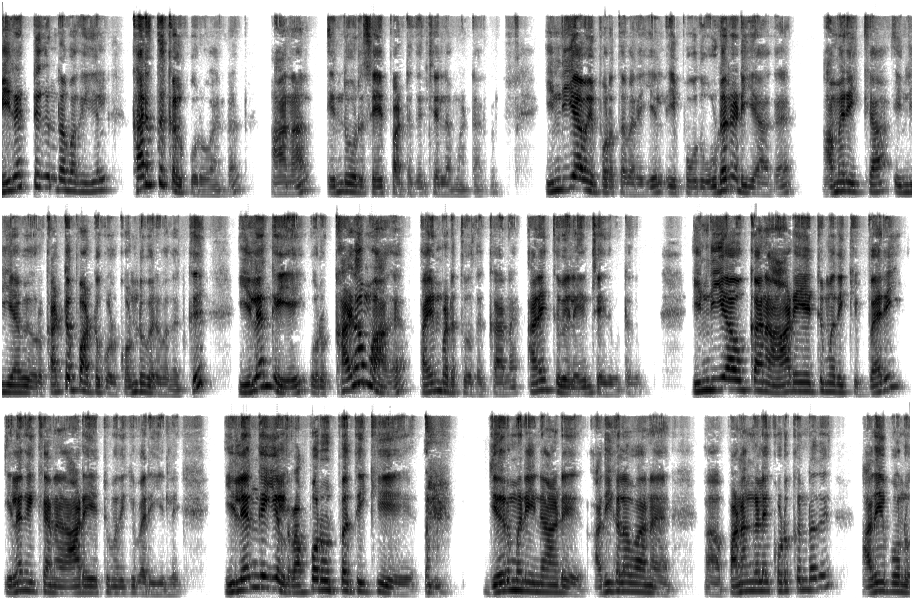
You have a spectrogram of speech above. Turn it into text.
மிரட்டுகின்ற வகையில் கருத்துக்கள் கூறுவார்கள். ஆனால் எந்த ஒரு செயற்பாட்டுக்கும் செல்ல மாட்டார்கள். இந்தியாவை பொறுத்தவரையில் இப்போது உடனடியாக அமெரிக்கா இந்தியாவை ஒரு கட்டுப்பாட்டுக்குள் கொண்டு வருவதற்கு இலங்கையை ஒரு களமாக பயன்படுத்துவதற்கான அனைத்து வேலையும் செய்துவிட்டது இந்தியாவுக்கான ஆடை ஏற்றுமதிக்கு வரி இலங்கைக்கான ஆடை ஏற்றுமதிக்கு வரி இல்லை. இலங்கையில் ரப்பர் உற்பத்திக்கு ஜெர்மனி நாடு அதிகளவான பணங்களை கொடுக்கின்றது. அதே போன்று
